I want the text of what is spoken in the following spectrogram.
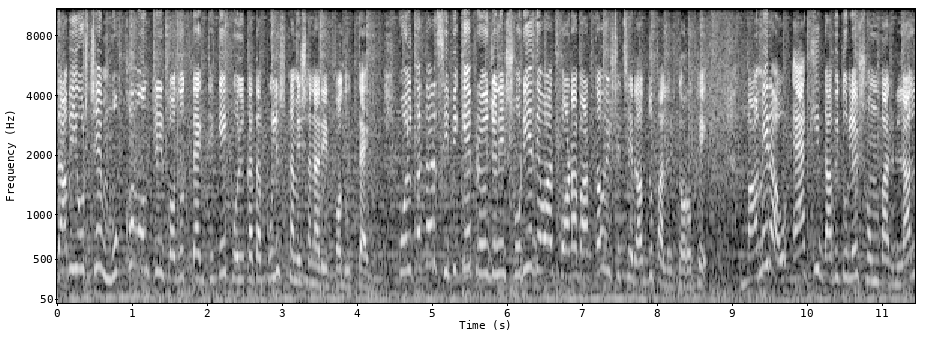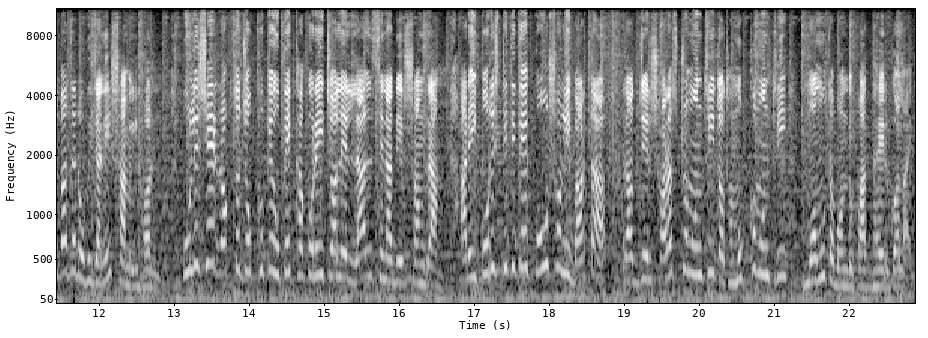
দাবি উঠছে মুখ্যমন্ত্রীর পদত্যাগ থেকে কলকাতা পুলিশ কমিশনারের পদত্যাগ। কলকাতার সিপিকে প্রয়োজনে সরিয়ে দেওয়ার কড়া বার্তাও এসেছে রাজ্যপালের তরফে। বামেরাও একই দাবি তুলে সোমবার লালবাজার অভিযানে সামিল হন। পুলিশের রক্তচক্ষুকে উপেক্ষা করেই চলে লাল সেনাদের সংগ্রাম। আর এই পরিস্থিতিতে কৌশলী বার্তা রাজ্যের স্বরাষ্ট্রমন্ত্রী তথা মুখ্যমন্ত্রী মমতা বন্দ্যোপাধ্যায়ের গলায়।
